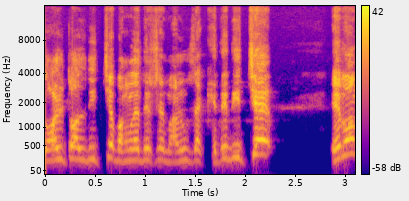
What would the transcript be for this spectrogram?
জল টল দিচ্ছে, বাংলাদেশের মানুষরা খেতে দিচ্ছে এবং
